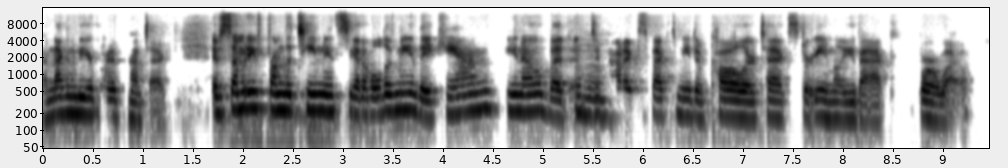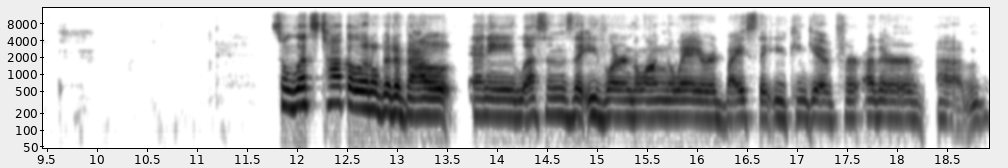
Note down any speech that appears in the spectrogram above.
i'm not going to be your point of contact if somebody from the team needs to get a hold of me they can you know but mm-hmm. do not expect me to call or text or email you back for a while so let's talk a little bit about any lessons that you've learned along the way or advice that you can give for other um,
